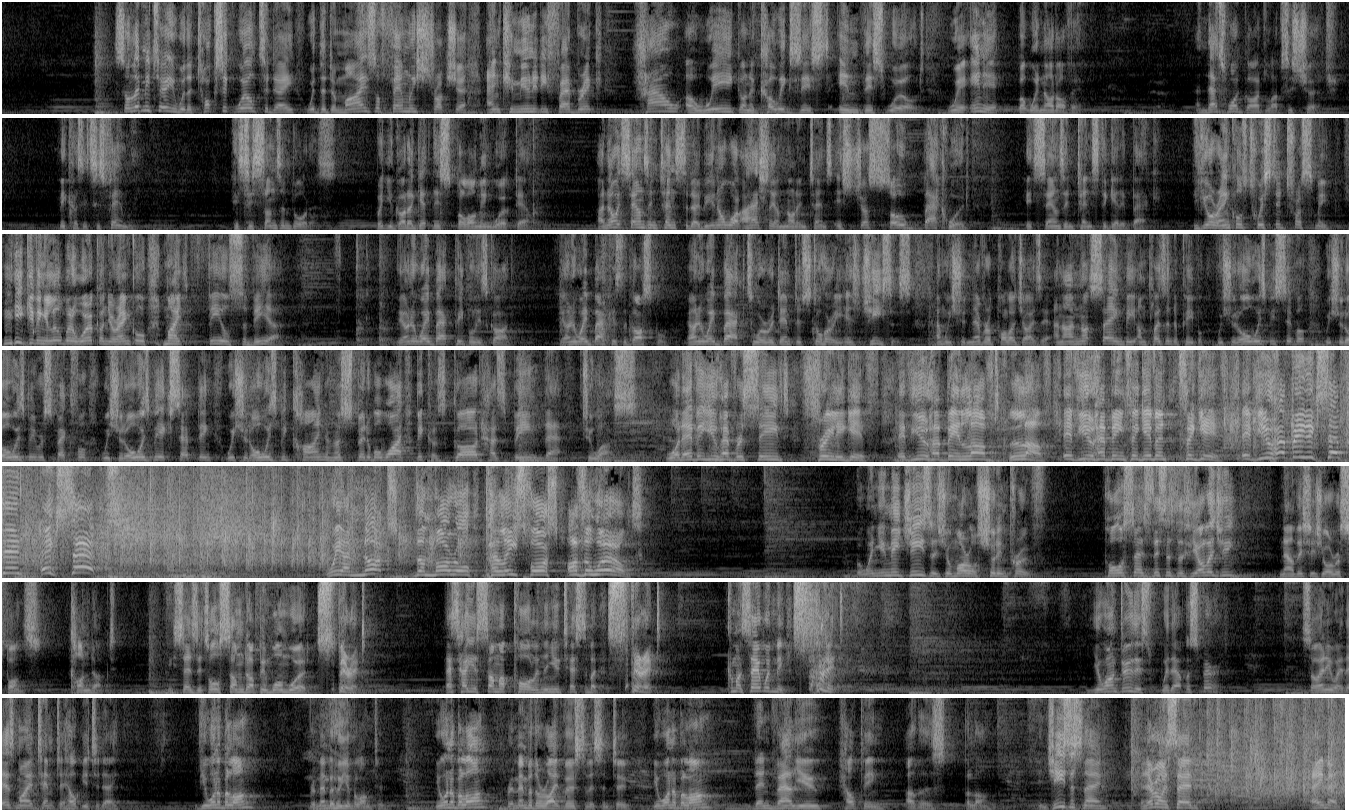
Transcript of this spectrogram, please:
So let me tell you, with a toxic world today, with the demise of family structure and community fabric, how are we going to coexist in this world? We're in it, but we're not of it. And that's why God loves His church, because it's His family, it's His sons and daughters. But you've got to get this belonging worked out. I know it sounds intense today, but you know what? I actually am not intense. It's just so backward, it sounds intense to get it back. If your ankle's twisted, trust me, me giving a little bit of work on your ankle might feel severe. The only way back, people, is God. The only way back is the gospel. The only way back to a redemptive story is Jesus, and we should never apologize there. And I'm not saying be unpleasant to people. We should always be civil. We should always be respectful. We should always be accepting. We should always be kind and hospitable. Why? Because God has been that to us. Whatever you have received, freely give. If you have been loved, love. If you have been forgiven, forgive. If you have been accepted, accept. We are not the moral police force of the world. But when you meet Jesus, your morals should improve. Paul says this is the theology, now this is your response conduct. He says it's all summed up in one word spirit. That's how you sum up Paul in the New Testament spirit. Come on, say it with me spirit. You won't do this without the spirit. So, anyway, there's my attempt to help you today. If you want to belong, remember who you belong to. You want to belong? Remember the right verse to listen to. You want to belong? Then value helping others belong. In Jesus' name, and everyone said, Amen.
